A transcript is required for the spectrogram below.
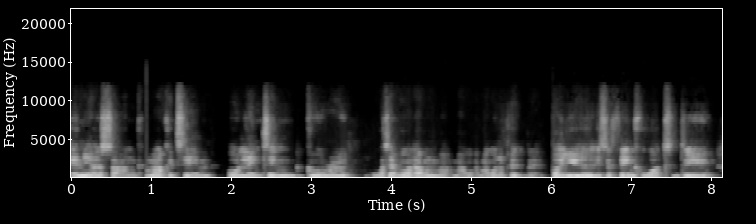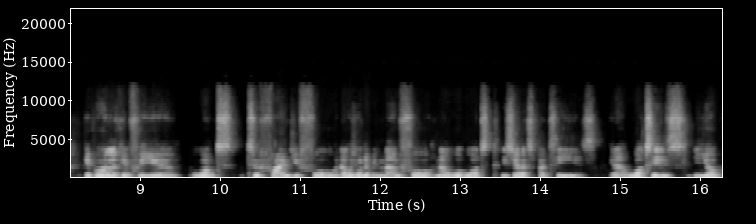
Enio Sung, marketing, or LinkedIn guru whatever I, want, I might want to put there. For you is to think what do people who are looking for you want to find you for? What do you want to be known for? Now, what, what is your expertise? You know, what is your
